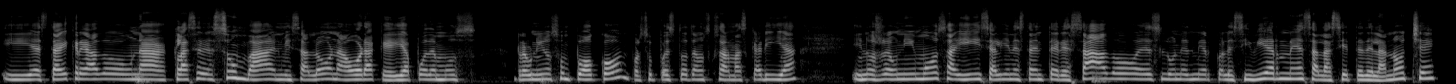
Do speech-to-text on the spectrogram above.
y está, he creado una clase de zumba en mi salón ahora que ya podemos reunirnos un poco, por supuesto tenemos que usar mascarilla y nos reunimos ahí si alguien está interesado, es lunes, miércoles y viernes a las 7 de la noche.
